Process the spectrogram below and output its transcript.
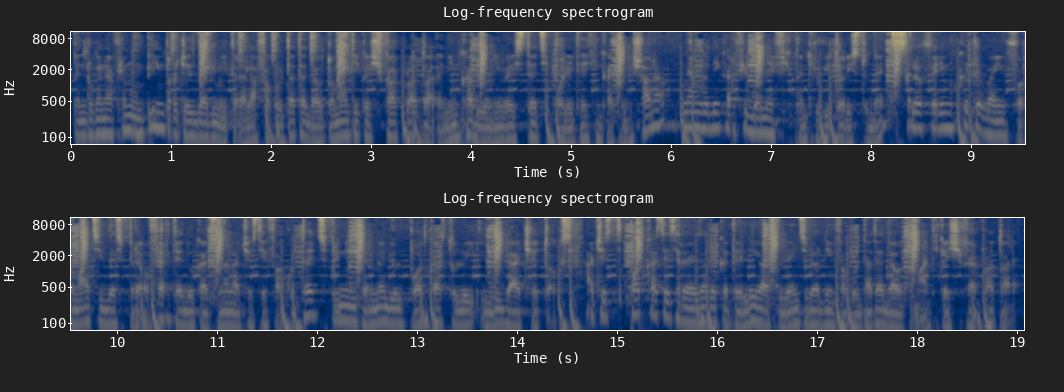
Pentru că ne aflăm în plin proces de admitere la Facultatea de Automatică și Calculatoare din cadrul Universității Politehnica Timișoara, ne-am gândit că ar fi benefic pentru viitorii studenți să le oferim câteva informații despre oferta educațională a acestei facultăți prin intermediul podcastului Liga C-Talks. Acest podcast este realizat de către Liga Studenților din Facultatea de Automatică și Calculatoare.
